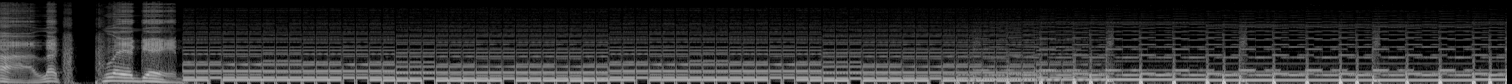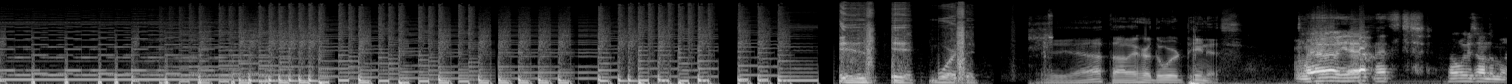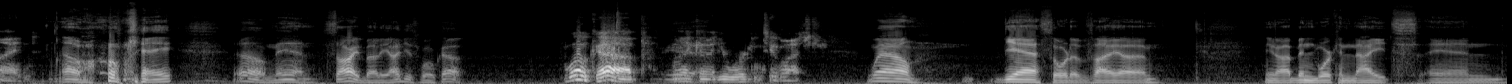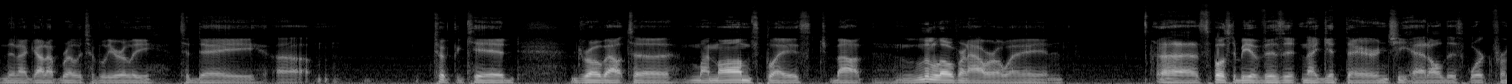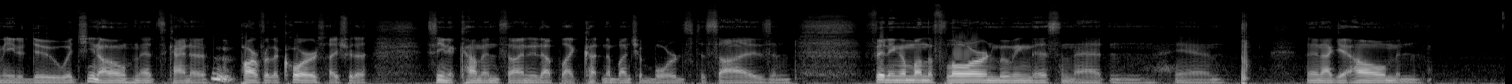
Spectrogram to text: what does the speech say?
Ah, let's play a game. Is it worth it? Yeah, I thought I heard the word penis. Well, yeah, that's always on the mind. Oh, okay. Oh man, sorry, buddy. I just woke up. Woke up. My God, you're working too much. Well, yeah, sort of. I, uh, you know, I've been working nights, and then I got up relatively early today. Um, took the kid, drove out to my mom's place, about a little over an hour away, and uh, supposed to be a visit, and I get there, and she had all this work for me to do, which you know, that's kind of Hmm. par for the course. I should have seen it coming, so I ended up like cutting a bunch of boards to size and fitting them on the floor and moving this and that, and and then I get home and.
